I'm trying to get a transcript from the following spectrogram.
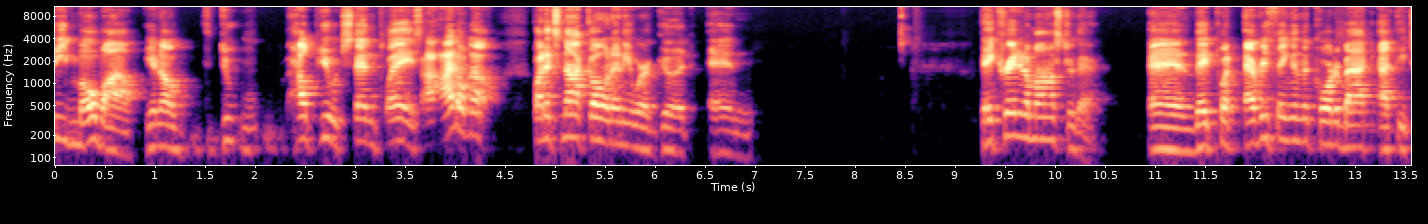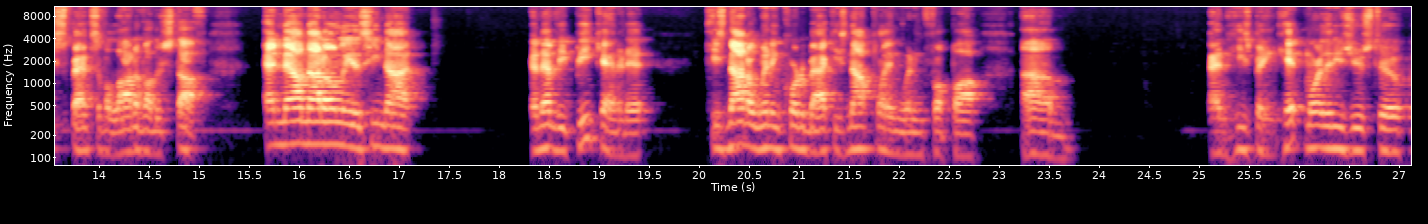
be mobile, you know, do help you extend plays. I, I don't know, but it's not going anywhere good. And they created a monster there. And they put everything in the quarterback at the expense of a lot of other stuff. And now not only is he not an MVP candidate, he's not a winning quarterback. He's not playing winning football. Um, and he's being hit more than he's used to.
